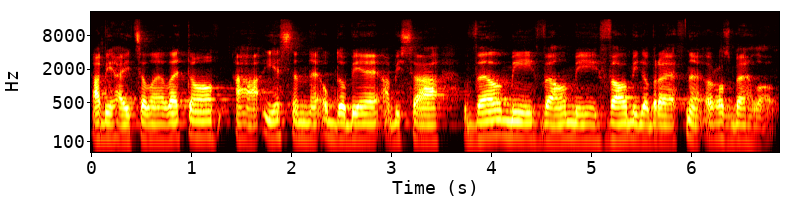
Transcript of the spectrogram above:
aby aj celé leto a jesenné obdobie, aby sa veľmi, veľmi, veľmi dobre rozbehlo.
